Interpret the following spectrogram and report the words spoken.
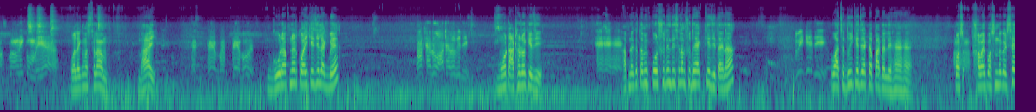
আসসালামু আলাইকুম ভাইয়া ওয়ালাইকুম আসসালাম। ভাই হ্যাঁ, হ্যাঁ গুড় আপনার কয় কেজি লাগবে? মোট আঠারো কেজি। হ্যাঁ আপনাকে তো আমি পরশু দিন দিয়েছিলাম শুধু এক কেজি তাই না? ও আচ্ছা দুই কেজির একটা পাটালি হ্যাঁ হ্যাঁ। সবাই পছন্দ করছে?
